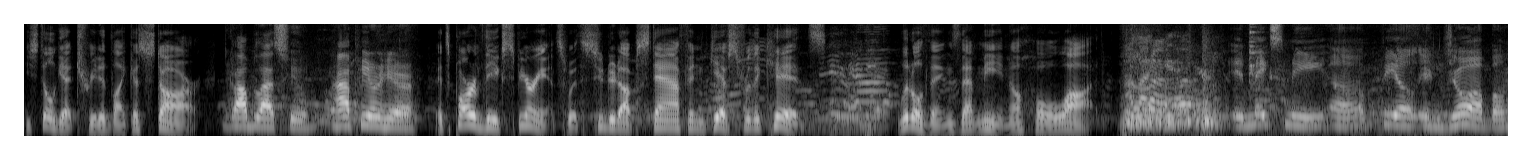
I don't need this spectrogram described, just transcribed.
you still get treated like a star. God bless you. Happy you're here. It's part of the experience with suited up staff and gifts for the kids. Little things that mean a whole lot. it makes me uh, feel enjoyable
